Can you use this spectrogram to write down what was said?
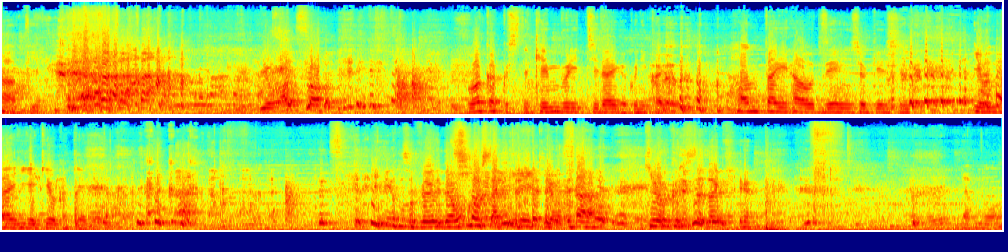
ターピ弱そう。ア若くしてケンブリッジ大学に通う。反対派を全員処刑し四大悲劇を書き上げた。自分で起こした悲劇をさ記憶した時何も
